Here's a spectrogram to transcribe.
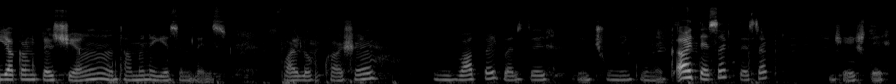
Իրականում տես չի եղել, ընդամենը ես եմ դենց ֆայլով քաշել վատ էր, բայց դե ինչ ունենք ունենք։ Այ տեսակ, տեսակ, ինչ հեշտ էր։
